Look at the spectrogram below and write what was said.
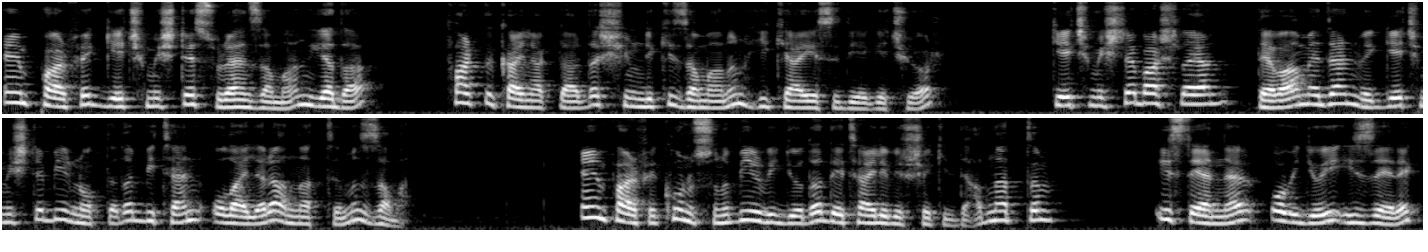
En parfe geçmişte süren zaman ya da farklı kaynaklarda şimdiki zamanın hikayesi diye geçiyor. Geçmişte başlayan, devam eden ve geçmişte bir noktada biten olayları anlattığımız zaman. En parfe konusunu bir videoda detaylı bir şekilde anlattım. İsteyenler o videoyu izleyerek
